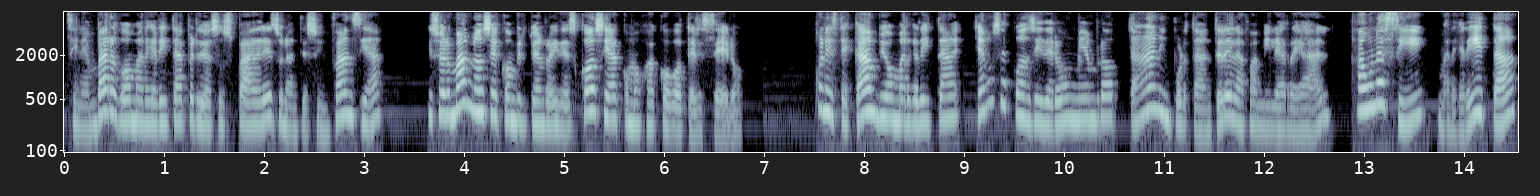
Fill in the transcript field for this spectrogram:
Sin embargo, Margarita perdió a sus padres durante su infancia y su hermano se convirtió en rey de Escocia como Jacobo III. Con este cambio, Margarita ya no se consideró un miembro tan importante de la familia real. Aún así, Margarita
